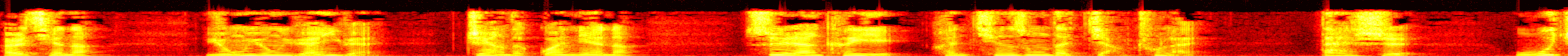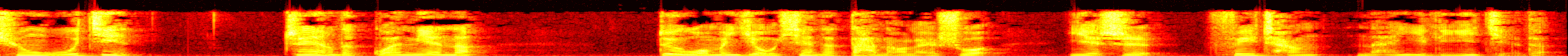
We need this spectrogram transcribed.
而且呢，永永远远这样的观念呢，虽然可以很轻松的讲出来，但是无穷无尽这样的观念呢，对我们有限的大脑来说也是非常难以理解的。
